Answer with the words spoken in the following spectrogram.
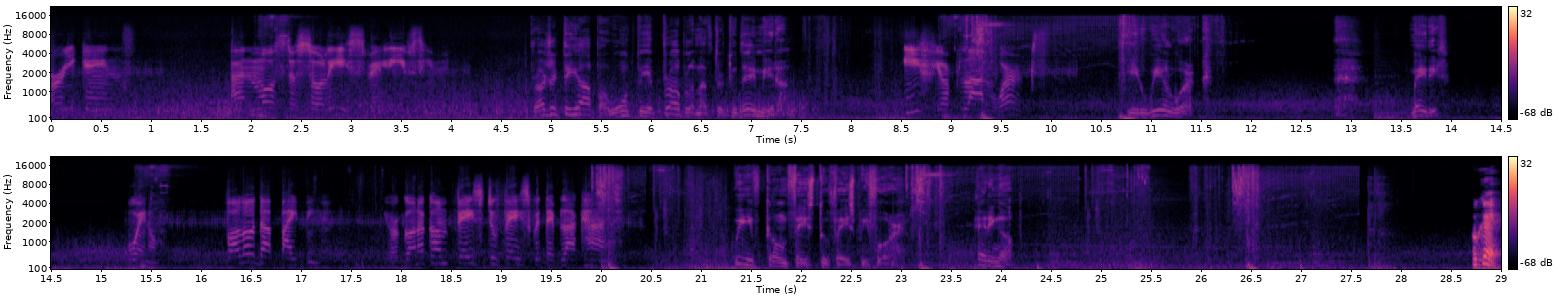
hurricanes. And most of Solis believes him. Project Illapa won't be a problem after today, Mira. If your plan works. It will work. Made it. Bueno. Follow that piping. You're gonna come face to face with the Black Hand. We've come face to face before. Heading up. Okay,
